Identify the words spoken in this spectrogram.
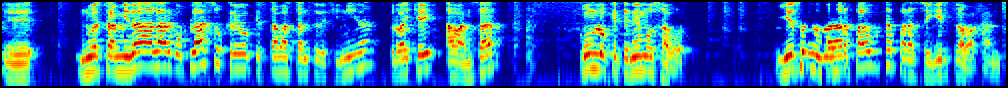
eh, nuestra mirada a largo plazo creo que está bastante definida, pero hay que avanzar con lo que tenemos ahora. Y eso nos va a dar pauta para seguir trabajando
